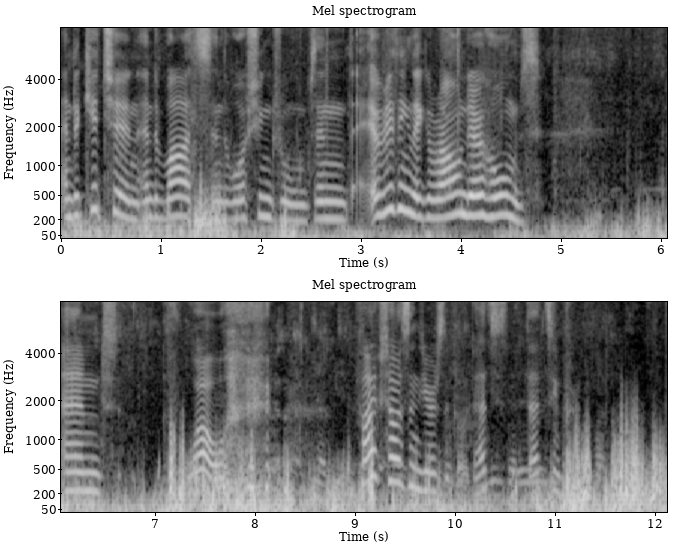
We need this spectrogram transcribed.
and the kitchen and the baths and the washing rooms and everything like around their homes. And wow. 5000 years ago. That's that's incredible.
